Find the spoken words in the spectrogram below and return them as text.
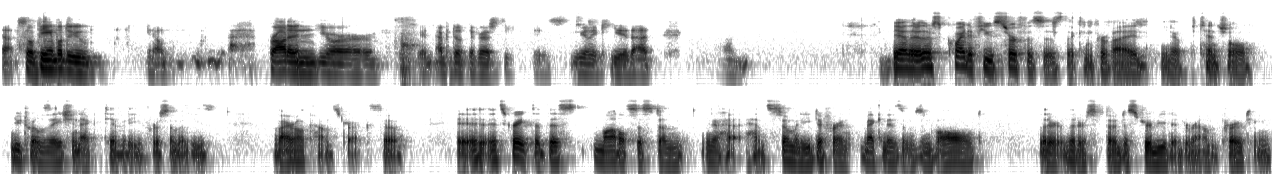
yeah, so being able to, you know, broaden your, your epitope diversity is really key to that. Um, yeah, there, there's quite a few surfaces that can provide, you know, potential neutralization activity for some of these viral constructs. So it, it's great that this model system, you know, ha had so many different mechanisms involved that are that are so distributed around the protein.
